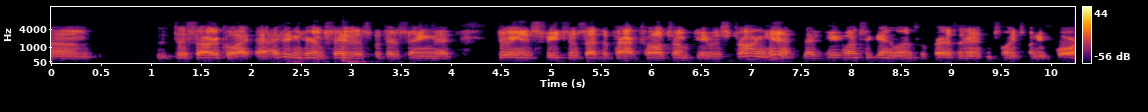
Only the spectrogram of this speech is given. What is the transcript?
um, this article. I, I didn't hear him say this, but they're saying that during his speech inside the packed hall, Trump gave a strong hint that he once again runs for president in 2024.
